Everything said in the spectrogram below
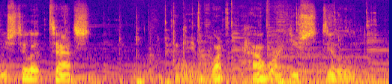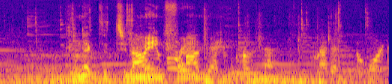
You still attached? Okay, what? How are you still connected to the mainframe? object processed. Credits awarded.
